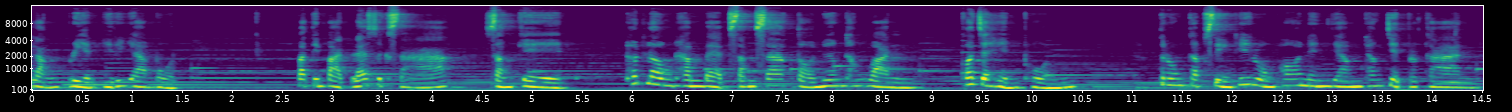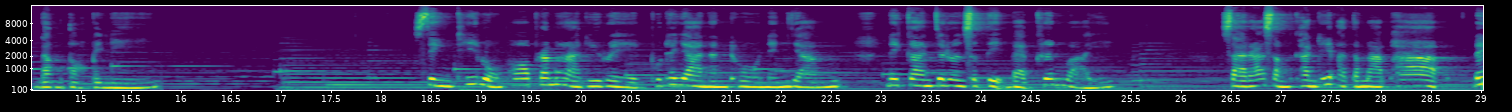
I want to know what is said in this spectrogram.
หลังเปลี่ยนอิริยาบถปฏิบัติและศึกษา สังเกต ทดลองทำแบบซ้ำซากต่อเนื่องทั้งวัน ก็จะเห็นผล ตรงกับสิ่งที่หลวงพ่อเน้นย้ำทั้ง 7 ประการดังต่อไปนี้ สิ่งที่หลวงพ่อพระมหาดิเรก พุทธยานันโทเน้นย้ำ ในการเจริญสติแบบเคลื่อนไหว สาระสำคัญที่อาตมาภาพได้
